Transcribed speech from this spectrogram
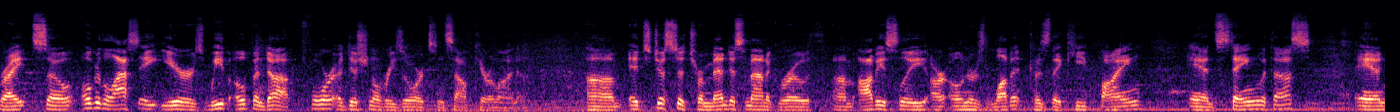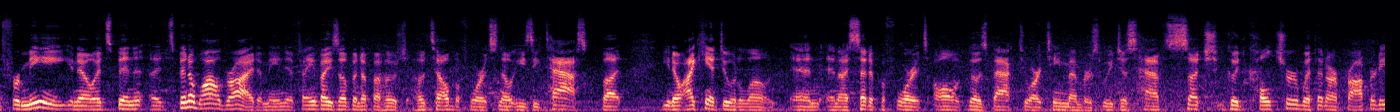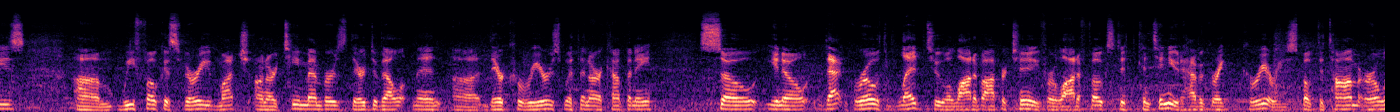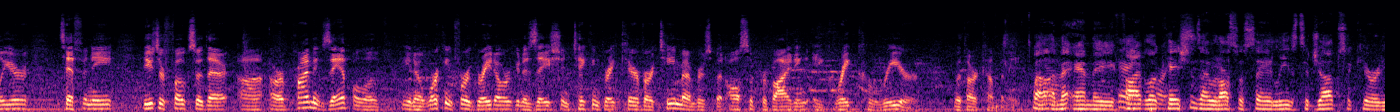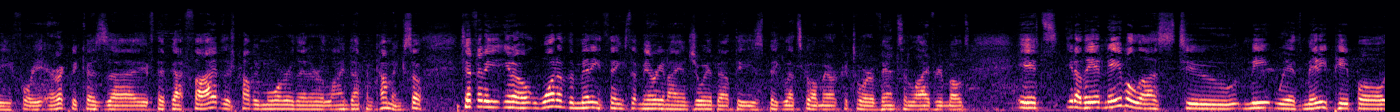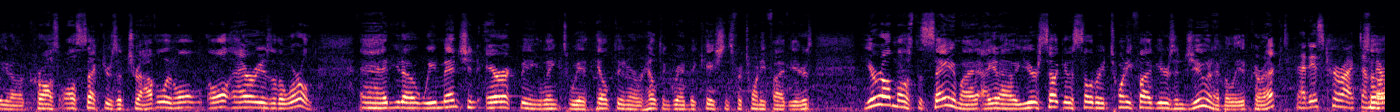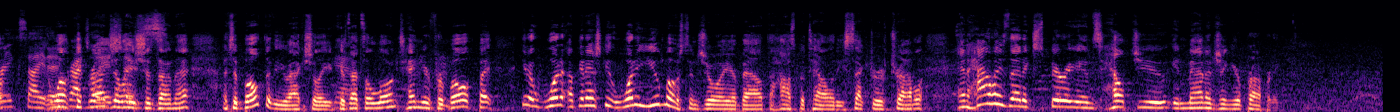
Right. So over the last eight years, we've opened up four additional resorts in South Carolina. Um, it's just a tremendous amount of growth. Um, obviously, our owners love it because they keep buying and staying with us. And for me, you know, it's been it's been a wild ride. I mean, if anybody's opened up a ho- hotel before, it's no easy task. But you know, I can't do it alone. And and I said it before. It's all goes back to our team members. We just have such good culture within our properties. Um, we focus very much on our team members, their development, uh, their careers within our company. So, you know, that growth led to a lot of opportunity for a lot of folks to continue to have a great career. You spoke to Tom earlier, Tiffany. These are folks that uh, are a prime example of, you know, working for a great organization, taking great care of our team members, but also providing a great career with our company. Well, and the, and the five important. locations, I would also say, leads to job security for you, Eric, because uh, if they've got five, there's probably more that are lined up and coming. So, Tiffany, you know, one of the many things that Mary and I enjoy about these big Let's Go America Tour events and live remotes, it's you know they enable us to meet with many people, you know, across all sectors of travel and all all areas of the world. And you know, we mentioned Eric being linked with Hilton or Hilton Grand Vacations for 25 years. You're almost the same. I, I you know, you're going to celebrate 25 years in June, I believe. Correct? that is correct. I'm So- very excited. Well, Congratulations. congratulations on that. And to both of you, actually, because Yeah. that's a long tenure for both. But you know, what I'm going to ask you, what do you most enjoy about the hospitality sector of travel, and how has that experience helped you in managing your property?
